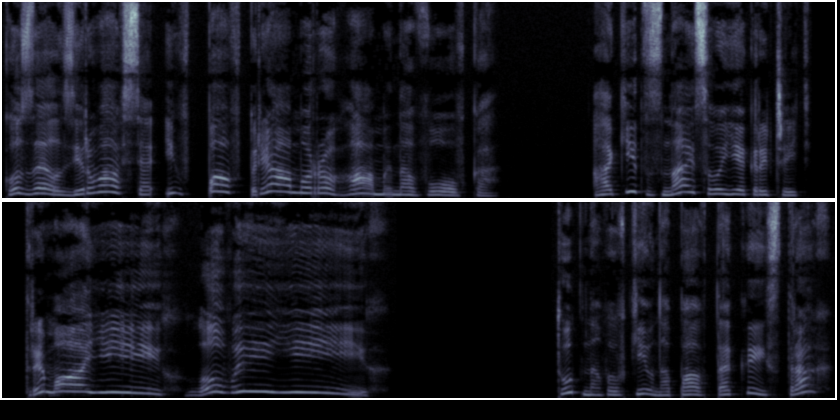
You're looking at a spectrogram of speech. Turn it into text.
козел зірвався і впав прямо рогами на вовка. А кіт знай своє кричить Тримай їх, лови їх. Тут на вовків напав такий страх,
